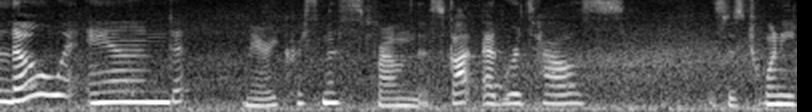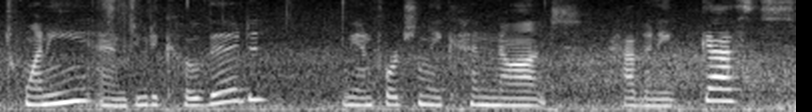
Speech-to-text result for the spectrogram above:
Hello and Merry Christmas from the Scott Edwards house. This is 2020 and due to COVID, we unfortunately cannot have any guests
